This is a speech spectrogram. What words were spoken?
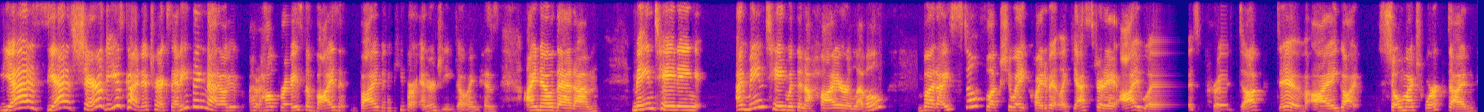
Yes, yes. Share these kind of tricks. Anything that help raise the vibe, and keep our energy going. Because I know that um, maintaining, I maintain within a higher level, but I still fluctuate quite a bit. Like yesterday, I was productive. I got so much work done,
